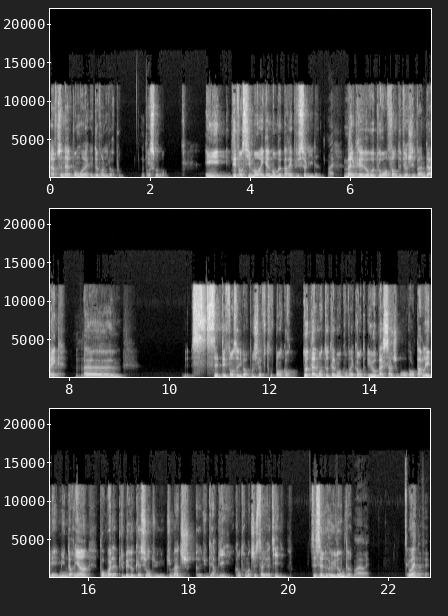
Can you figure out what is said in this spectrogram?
Arsenal pour moi est devant Liverpool en ce moment. Et défensivement également me paraît plus solide, malgré le retour en forme de Virgil van Dijk. Mhm. cette défense de Liverpool, je ne la trouve pas encore totalement, totalement convaincante. Et au passage, bon, on va en parler, mais mine de rien, pour moi, la plus belle occasion du, match du derby contre Manchester United, c'est celle de Højlund. Hein. Ouais, ouais. Ouais.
